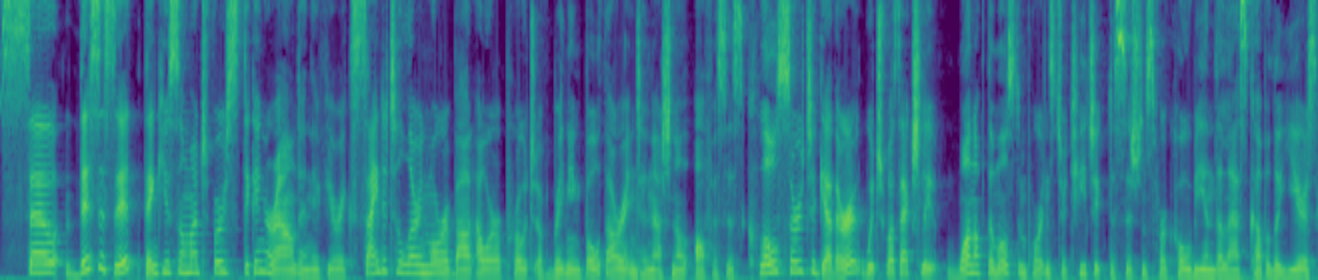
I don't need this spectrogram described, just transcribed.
So, this is it. Thank you so much for sticking around. And if you're excited to learn more about our approach of bringing both our international offices closer together, which was actually one of the most important strategic decisions for COBE in the last couple of years,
